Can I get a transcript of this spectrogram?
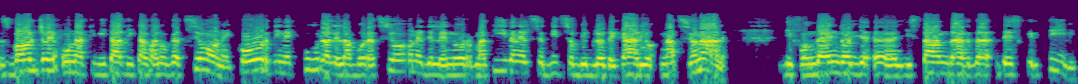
Svolge un'attività di catalogazione, coordina e cura l'elaborazione delle normative nel servizio bibliotecario nazionale, diffondendo gli, eh, gli standard descrittivi,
